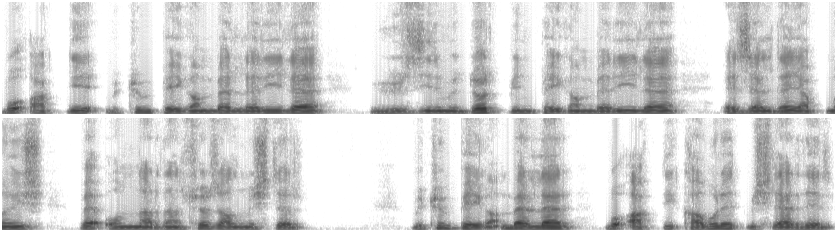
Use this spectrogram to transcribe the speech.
bu akdi bütün peygamberleriyle 124 bin peygamberiyle ezelde yapmış ve onlardan söz almıştır. Bütün peygamberler bu akdi kabul etmişlerdir.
